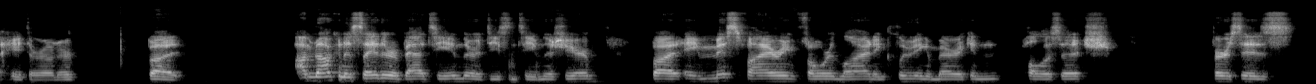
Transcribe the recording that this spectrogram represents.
I hate their owner. But I'm not going to say they're a bad team. They're a decent team this year. But a misfiring forward line, including American Pulisic, versus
